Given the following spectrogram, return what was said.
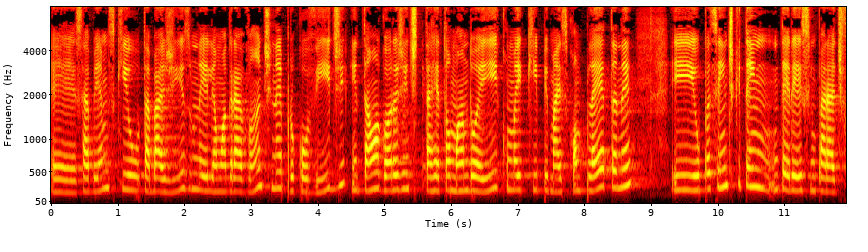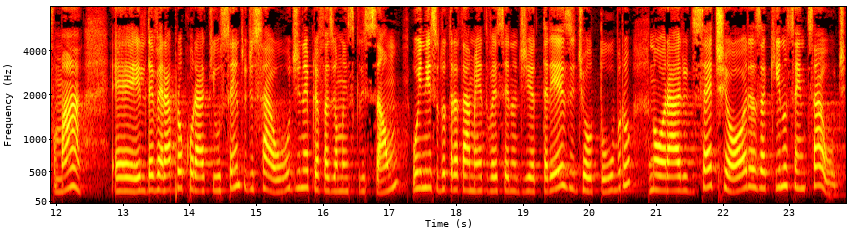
É, sabemos que o tabagismo, né, ele é um agravante, né, para o Covid. Então agora a gente está retomando aí com uma equipe mais completa, né. E o paciente que tem interesse em parar de fumar, é, ele deverá procurar aqui o centro de saúde né, para fazer uma inscrição. O início do tratamento vai ser no dia 13 de outubro, no horário de 7 horas, aqui no centro de saúde.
